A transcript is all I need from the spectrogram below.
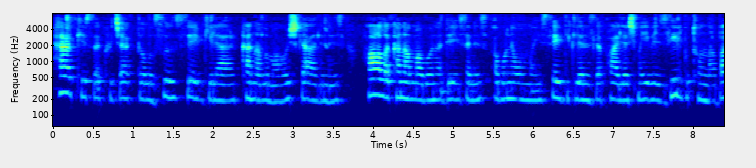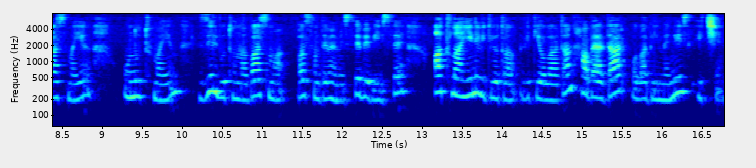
Herkese kucak dolusu sevgiler. Kanalıma hoş geldiniz. Hala kanalıma abone değilseniz abone olmayı, sevdiklerinizle paylaşmayı ve zil butonuna basmayı unutmayın. Zil butonuna basma, basın dememin sebebi ise atılan yeni videoda, videolardan haberdar olabilmeniz için.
